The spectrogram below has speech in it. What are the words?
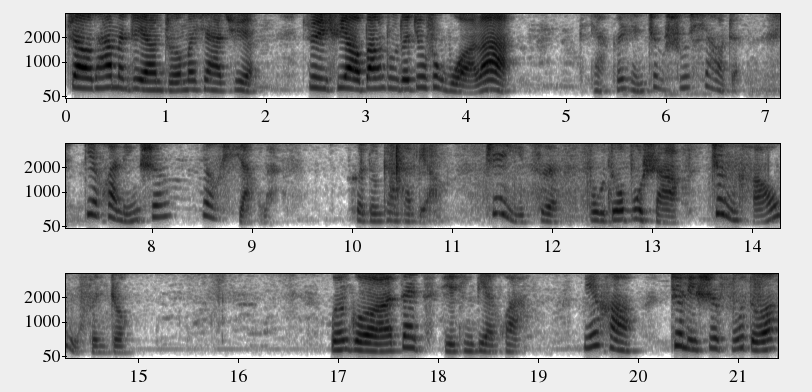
照他们这样折磨下去，最需要帮助的就是我了。两个人正说笑着，电话铃声又响了。贺东看看表，这一次不多不少，正好五分钟。文果再次接听电话：“您好，这里是福德。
